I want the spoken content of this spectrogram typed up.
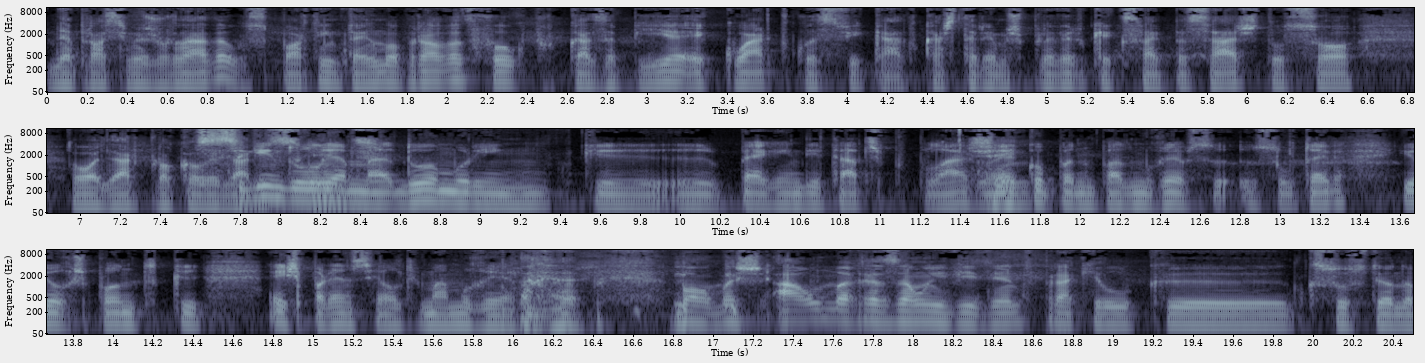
na próxima jornada o Sporting tem uma prova de fogo, porque o Casa Pia é quarto classificado. Cá estaremos para ver o que é que se vai passar. Estou só a olhar para o calendário. Seguindo seguinte. o lema do Amorim, que eh, pega em ditados populares, Sim. a culpa não pode morrer solteira, eu respondo que a esperança é a última a morrer. É? Bom, mas há uma razão evidente evidente para aquilo que, que sucedeu na,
